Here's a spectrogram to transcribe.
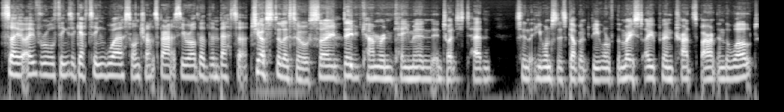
So overall, things are getting worse on transparency rather than better. Just a little. So David Cameron came in in 2010 saying that he wanted his government to be one of the most open transparent in the world.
